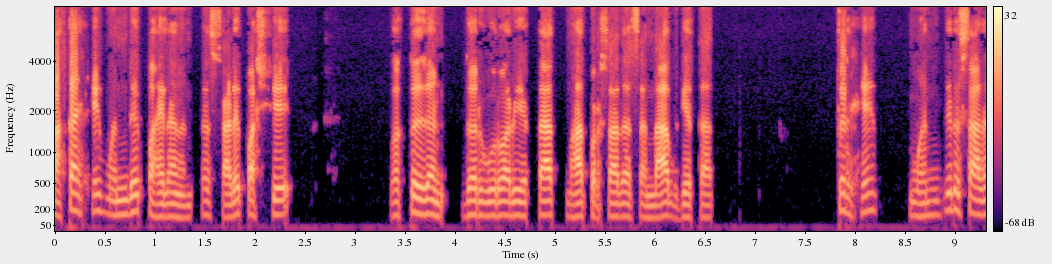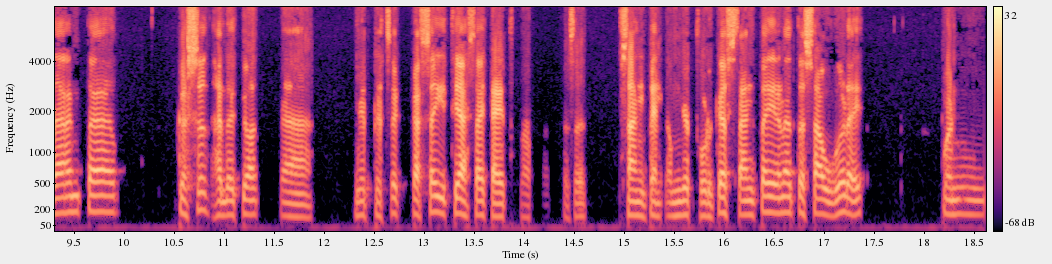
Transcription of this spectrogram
आता हे मंदिर पाहिल्यानंतर साडेपाचशे भक्तजण दर गुरुवारी येतात महाप्रसादाचा लाभ घेतात. तर हे मंदिर साधारणतः कसं झालं किंवा म्हणजे त्याचं कसा इतिहास आहे काय तसं सांगता? म्हणजे थोडक्यात सांगता येणं तसं अवघड आहे. पण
